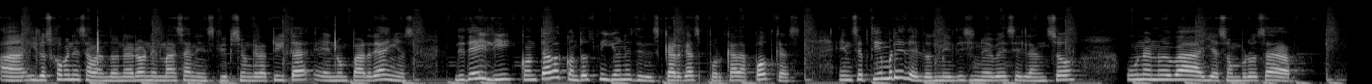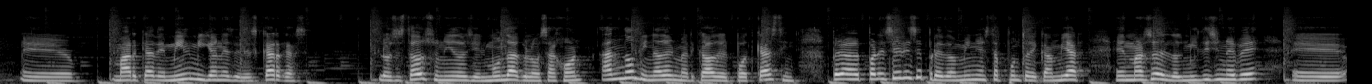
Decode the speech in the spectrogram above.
ah, y los jóvenes abandonaron en masa la inscripción gratuita en un par de años. The Daily contaba con 2 millones de descargas por cada podcast. En septiembre del 2019 se lanzó una nueva y asombrosa eh, marca de mil millones de descargas. Los Estados Unidos y el mundo anglosajón han dominado el mercado del podcasting, pero al parecer ese predominio está a punto de cambiar. En marzo del 2019, eh,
